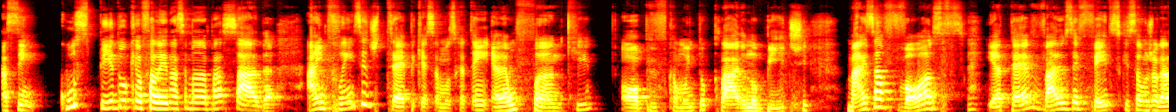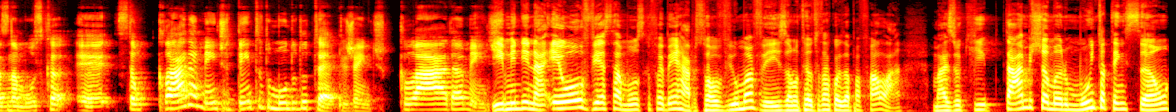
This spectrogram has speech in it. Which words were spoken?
assim, cuspido o que eu falei na semana passada. A influência de trap que essa música tem, ela é um funk, óbvio, fica muito claro no beat, mas a voz e até vários efeitos que são jogados na música é, estão claramente dentro do mundo do trap, gente. Claramente. E, menina, eu ouvi essa música, foi bem rápido. Só ouvi uma vez, eu não tenho tanta coisa pra falar. Mas o que tá me chamando muito atenção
